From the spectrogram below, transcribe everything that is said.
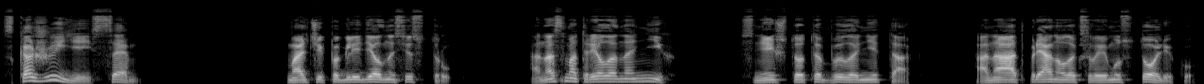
Скажи ей, Сэм. Мальчик поглядел на сестру. Она смотрела на них. С ней что-то было не так. Она отпрянула к своему столику.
